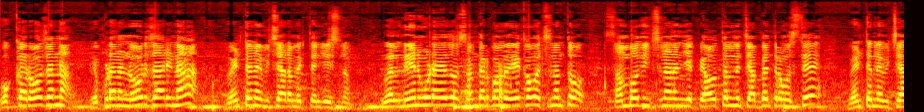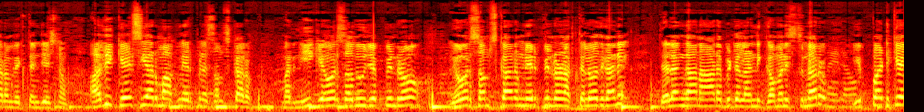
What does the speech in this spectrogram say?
ఒక్క రోజన్నా ఎప్పుడన్నా నోరు జారినా వెంటనే విచారం వ్యక్తం చేసినాం. ఇవాళ నేను కూడా ఏదో సందర్భంలో ఏకవచనంతో సంబోధించినానని చెప్పి అవతల నుంచి అభ్యంతరం వస్తే వెంటనే విచారం వ్యక్తం చేసినాం. అది కేసీఆర్ మాకు నేర్పిన సంస్కారం. మరి నీకెవరు చదువు చెప్పిండ్రో? ఎవరు సంస్కారం నేర్పిండ్రో నాకు తెలియదు కానీ తెలంగాణ ఆడబిడ్డలన్నీ గమనిస్తున్నారు. ఇప్పటికే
